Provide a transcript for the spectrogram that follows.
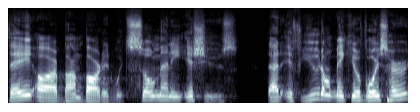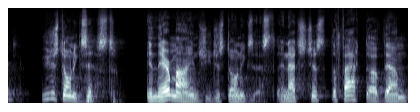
they are bombarded with so many issues that if you don't make your voice heard, you just don't exist. In their minds, you just don't exist. And that's just the fact of them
